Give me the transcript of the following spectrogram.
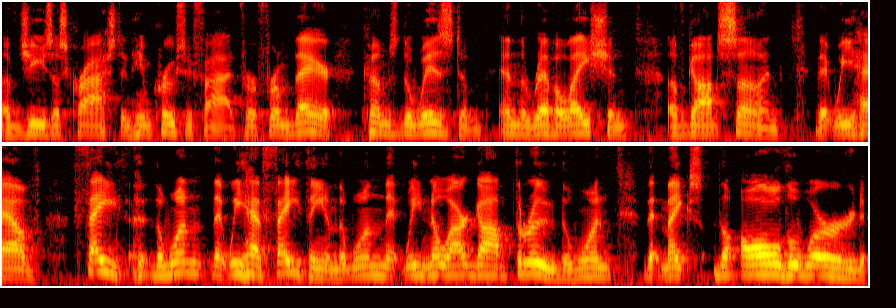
of Jesus Christ and Him crucified. For from there comes the wisdom and the revelation of God's Son that we have faith, the one that we have faith in, the one that we know our God through, the one that makes the all the word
